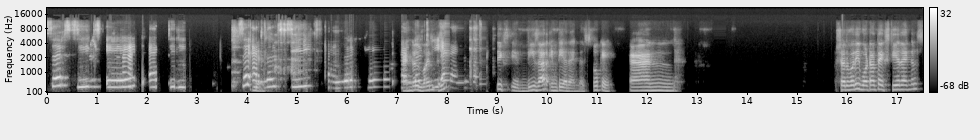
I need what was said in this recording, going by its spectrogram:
sir six eight and three sir angle C angle angle 1 3 angle are interior angles okay and Sharvari what are the exterior angles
